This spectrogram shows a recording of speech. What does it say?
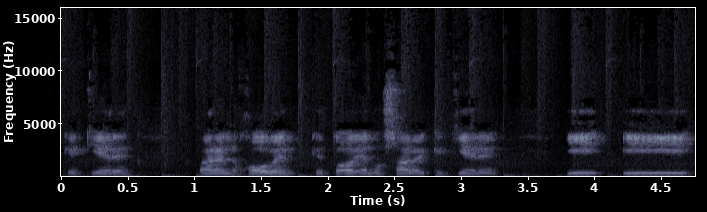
qué quiere, para el joven que todavía no sabe qué quiere, y,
